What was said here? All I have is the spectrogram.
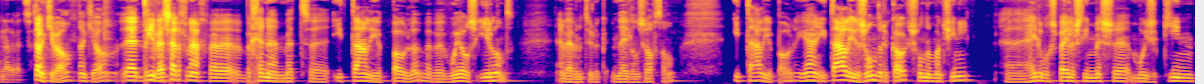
naar de wedstrijd. Dankjewel, dankjewel. Eh, drie wedstrijden vandaag. We beginnen met Italië-Polen. We hebben Wales-Ierland. En we hebben natuurlijk Nederland zelf al. Italië-Polen. Ja, Italië zonder de coach, zonder Mancini. Eh, heleboel spelers die missen. Moise Kean,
